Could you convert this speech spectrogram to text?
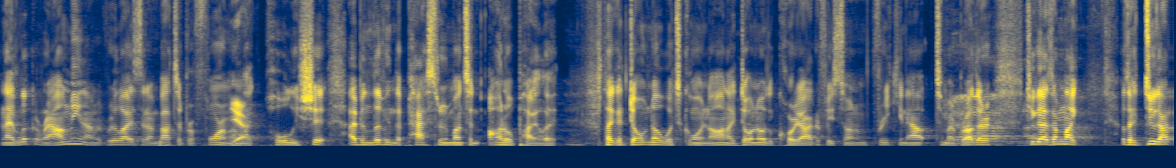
And I look around me and I realize that I'm about to perform. I'm like, holy shit. I've been living the past three months in autopilot. Like, I don't know what's going on. I don't know the choreography. So I'm freaking out to my brother, to you guys. I'm like, I was like, dude, I,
